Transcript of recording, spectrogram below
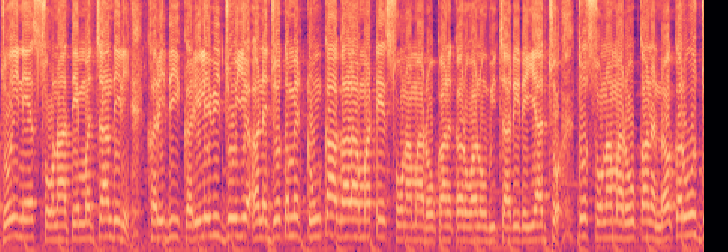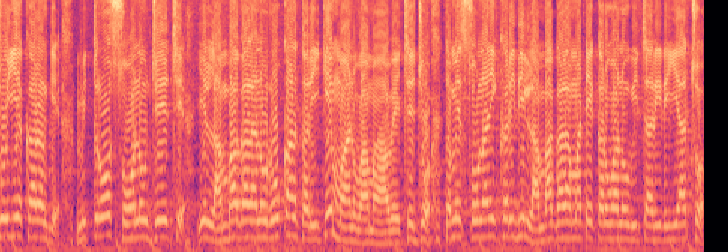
જોઈને સોના તેમજ ચાંદીની ખરીદી કરી લેવી જોઈએ અને જો તમે ટૂંકા ગાળા માટે સોનામાં રોકાણ કરવાનું વિચારી રહ્યા છો, તો સોનામાં રોકાણ ન કરવું જોઈએ, કારણ કે મિત્રો સોનું જે છે એ લાંબા ગાળાનું રોકાણ તરીકે માનવામાં આવે છે. જો તમે સોનાની ખરીદી લાંબા ગાળા માટે કરવાનું વિચારી રહ્યા છો,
